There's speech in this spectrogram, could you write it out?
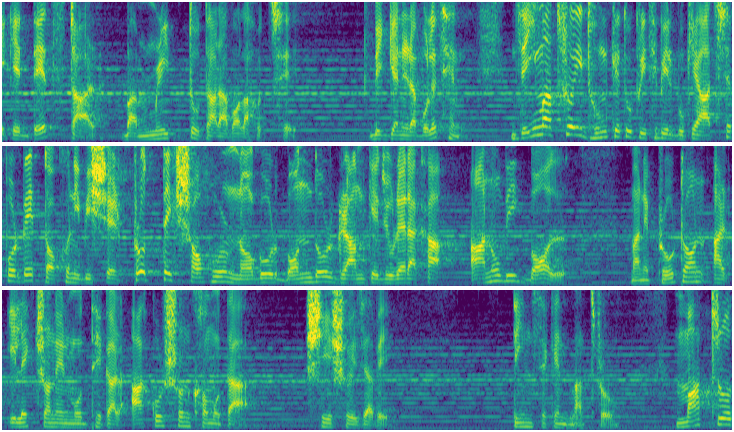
একে ডেথ স্টার বা মৃত্যু তারা বলা হচ্ছে। বিজ্ঞানীরা বলেছেন যেইমাত্র এই ধূমকেতু পৃথিবীর বুকে আছড়ে পড়বে, তখনই বিশ্বের প্রত্যেক শহর, নগর, বন্দর, গ্রামকে জুড়ে রাখা আণবিক বল মানে প্রোটন আর ইলেকট্রনের মধ্যেকার আকর্ষণ ক্ষমতা শেষ হয়ে যাবে। তিন সেকেন্ড মাত্র। মাত্র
